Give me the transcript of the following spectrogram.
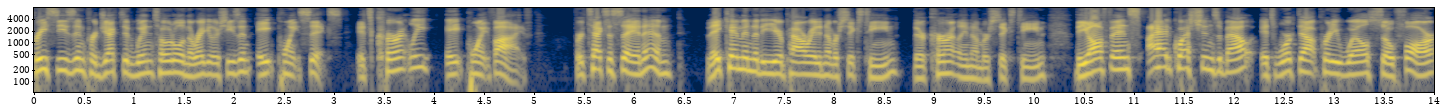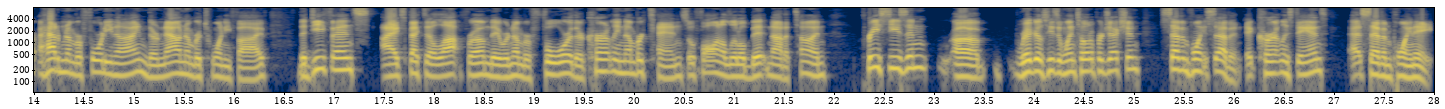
Preseason projected win total in the regular season 8.6. It's currently 8.5. For Texas A&M, they came into the year power rated number 16. They're currently number 16. The offense, I had questions about. It's worked out pretty well so far. I had them number 49. They're now number 25. The defense, I expected a lot from. They were number four. They're currently number 10, so falling a little bit, not a ton. Preseason, uh, regular season win total projection, 7.7. It currently stands at 7.8.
